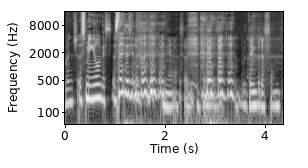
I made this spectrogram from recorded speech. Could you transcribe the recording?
man š- smilgas, es nezinu. Jā, es es arī- bet interesanti.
